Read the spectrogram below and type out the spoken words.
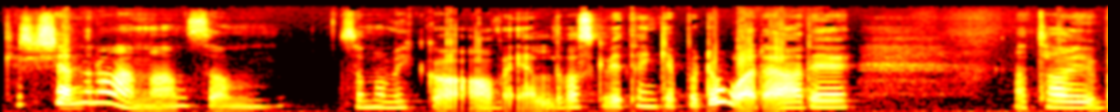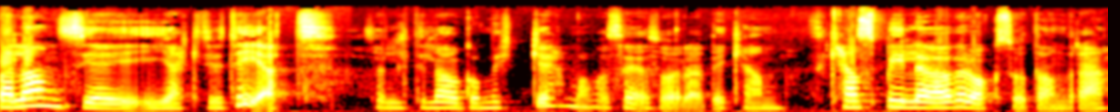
kanske känner någon annan som, som har mycket av eld. Vad ska vi tänka på då? då? Det, att ha balans i, i aktivitet, alltså lite lagom mycket om man får säga så. Där. Det kan, kan spilla över också åt andra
